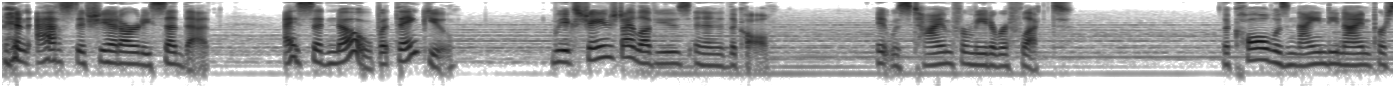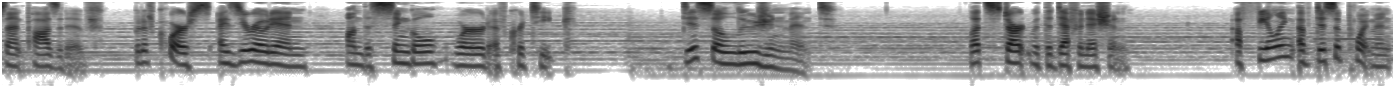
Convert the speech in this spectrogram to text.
and asked if she had already said that. I said no, but thank you. We exchanged I love yous and ended the call. It was time for me to reflect. The call was 99% positive, but of course, I zeroed in on the single word of critique disillusionment. Let's start with the definition a feeling of disappointment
